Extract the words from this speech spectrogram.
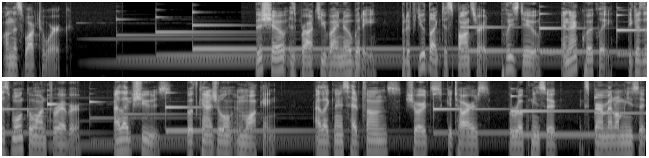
on this walk to work. This show is brought to you by nobody, but if you'd like to sponsor it, please do, and act quickly, because this won't go on forever. I like shoes, both casual and walking. I like nice headphones, shorts, guitars, Baroque music, experimental music.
